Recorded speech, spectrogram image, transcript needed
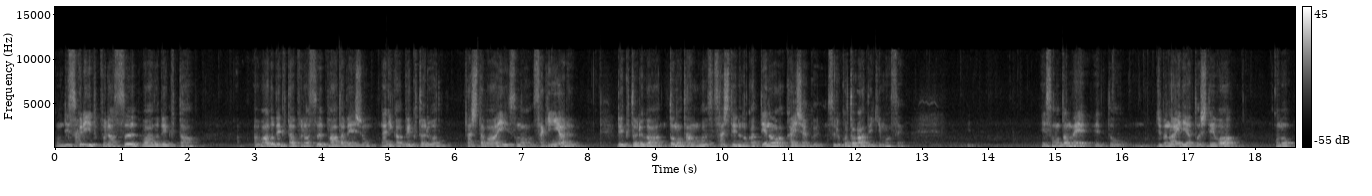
このディスクリートプラスワードベクターワードベクタープラスパータベーション何かベクトルを足した場合その先にあるベクトルがどの単語を指しているのかっていうのは解釈することができません。そのため、えっと、自分のアイディアとしてはこの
